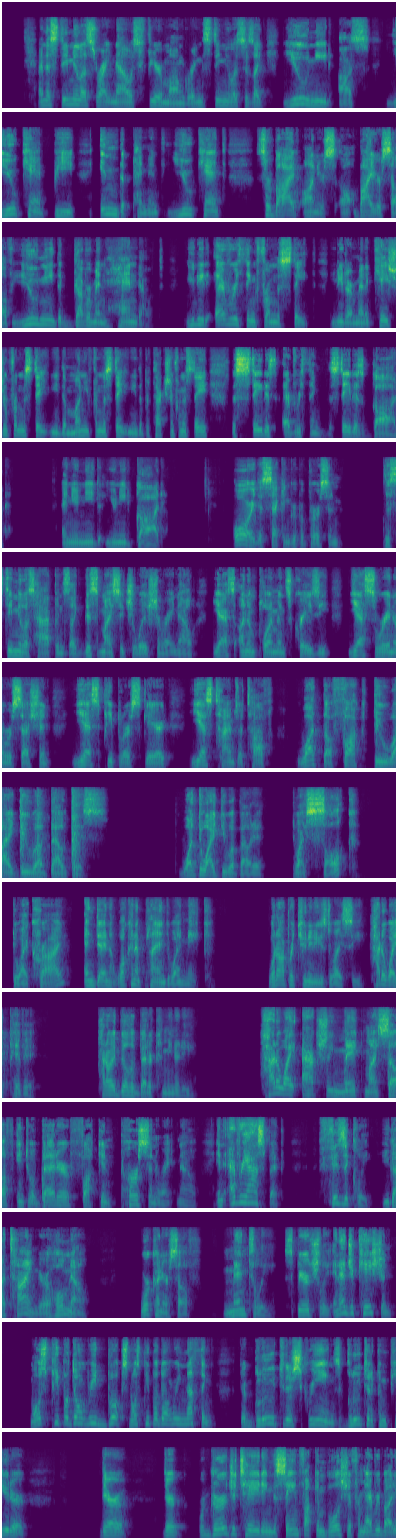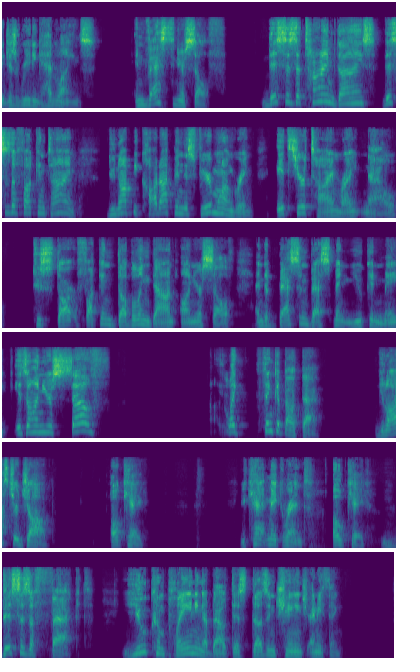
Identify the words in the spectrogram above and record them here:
And the stimulus right now is fear mongering. The stimulus is like, you need us. You can't be independent. You can't survive on your, uh, by yourself. You need the government handout. You need everything from the state. You need our medication from the state. You need the money from the state. You need the protection from the state. The state is everything. The state is God and you need you need God. Or the second group of person, the stimulus happens like this is my situation right now. Yes unemployment's crazy. Yes we're in a recession. Yes people are scared. Yes times are tough. What the fuck do i do about this? What do i do about it? Do i sulk? Do i cry? And then what kind of plan do i make? What opportunities do i see? How do i pivot? How do i build a better community? How do i actually make myself into a better fucking person right now in every aspect physically. You got time. You're at home now. Work on yourself mentally spiritually and education. Most people don't read books. Most people don't read nothing. They're glued to their screens glued to the computer. They're they're regurgitating the same fucking bullshit from everybody just reading headlines. Invest in yourself. This is the time guys. This is the fucking time. Do not be caught up in this fear mongering it's your time right now to start fucking doubling down on yourself. And the best investment you can make is on yourself. Like, think about that. You lost your job. Okay. You can't make rent. Okay. This is a fact. You complaining about this doesn't change anything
